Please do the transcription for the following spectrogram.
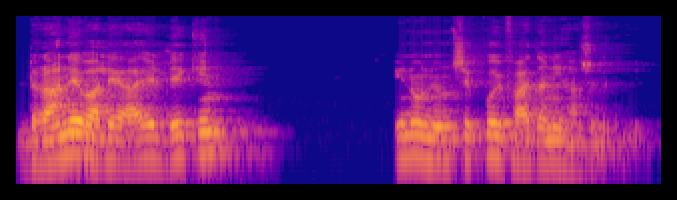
ڈرانے والے آئے، لیکن انہوں نے ان سے کوئی فائدہ نہیں حاصل کیا۔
